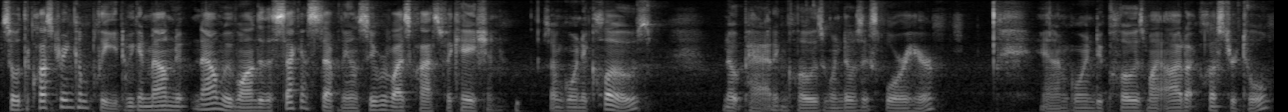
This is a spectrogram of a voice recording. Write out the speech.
So with the clustering complete, we can now move on to the second step of the unsupervised classification. So I'm going to close Notepad and close Windows Explorer here. And I'm going to close my i.cluster tool.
